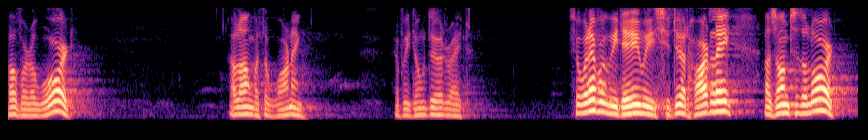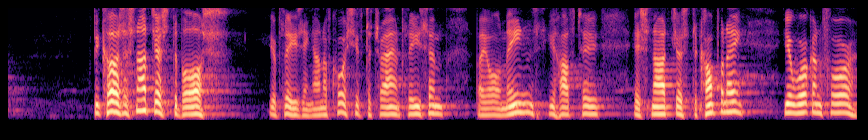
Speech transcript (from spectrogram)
of a reward along with a warning if we don't do it right. So, whatever we do, we should do it heartily as unto the Lord. Because it's not just the boss you're pleasing. And of course, you have to try and please him by all means. You have to. It's not just the company you're working for,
